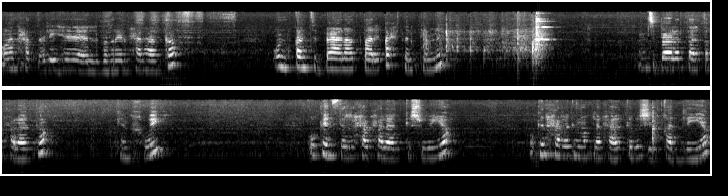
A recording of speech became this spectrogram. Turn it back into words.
وغنحط عليه البغرير بحال هكا ونبقى نتبع على الطريقة حتى نكمل. نتبع على الطريقة بحال هكا. كنخوي وكنسرحها بحال هكا شوية. وكنحرك المقلة بحال هكا باش يتقاد ليا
